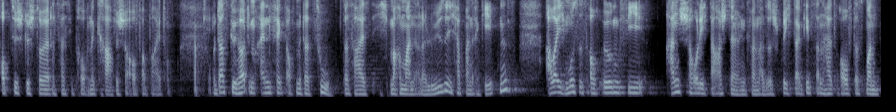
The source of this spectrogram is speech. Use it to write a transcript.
optisch gesteuert, das heißt, sie brauchen eine grafische Aufarbeitung. Okay. Und das gehört im Endeffekt auch mit dazu. Das heißt, ich mache meine Analyse, ich habe mein Ergebnis, aber ich muss es auch irgendwie anschaulich darstellen können. Also sprich, da geht es dann halt drauf, dass man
